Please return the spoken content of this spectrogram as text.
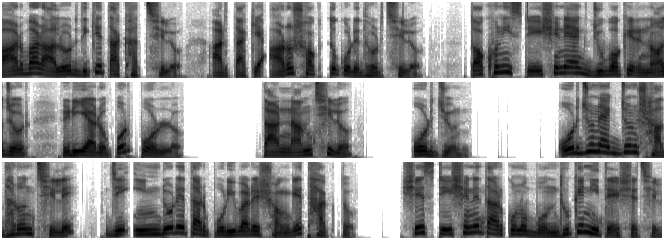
বারবার আলোর দিকে তাকাচ্ছিল আর তাকে আরও শক্ত করে ধরছিল। তখনই স্টেশনে এক যুবকের নজর রিয়ার ওপর পড়ল। তার নাম ছিল অর্জুন। অর্জুন একজন সাধারণ ছেলে যে ইনডোরে তার পরিবারের সঙ্গে থাকত। সে স্টেশনে তার কোনো বন্ধুকে নিতে এসেছিল।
